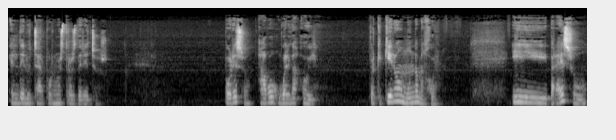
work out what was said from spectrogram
el de luchar por nuestros derechos. Por eso hago huelga hoy, porque quiero un mundo mejor. Y para eso,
